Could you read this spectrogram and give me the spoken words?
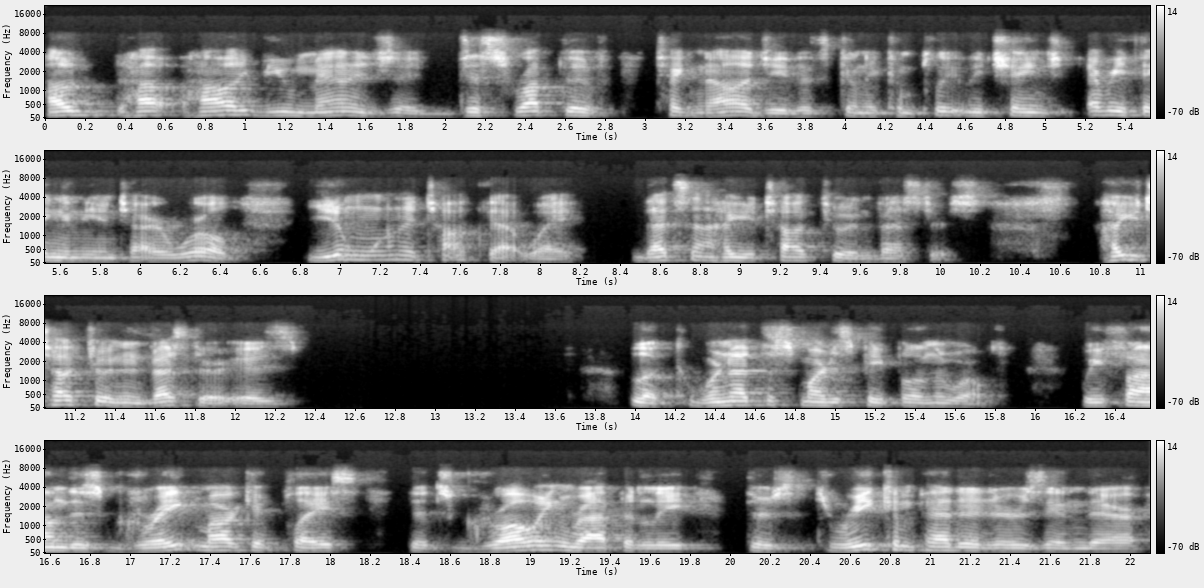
how how how have you managed a disruptive technology that's going to completely change everything in the entire world? You don't want to talk that way. That's not how you talk to investors. How you talk to an investor is, look, we're not the smartest people in the world. We found this great marketplace that's growing rapidly. There's three competitors in there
